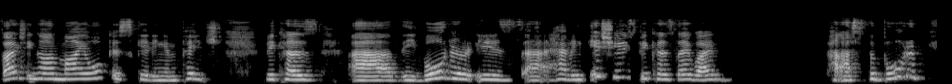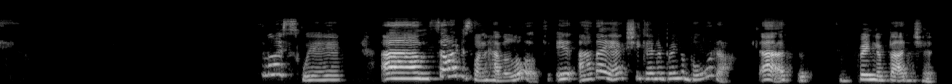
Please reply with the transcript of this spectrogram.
voting on Mayorkas getting impeached because uh, the border is uh, having issues because they won't pass the border bill. Can I swear? Um, so I just want to have a look. Are they actually going to bring a border? Uh, bring a budget?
